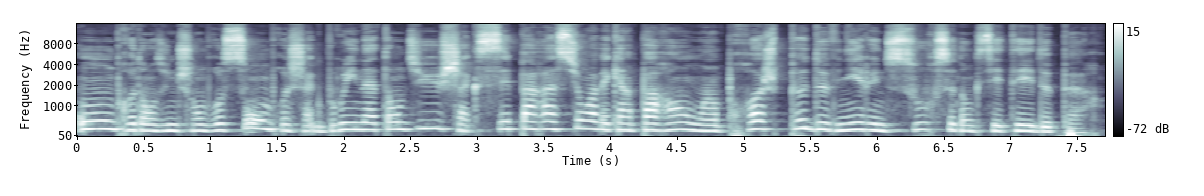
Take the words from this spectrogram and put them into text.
ombre dans une chambre sombre, chaque bruit inattendu, chaque séparation avec un parent ou un proche peut devenir une source d'anxiété et de peur.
